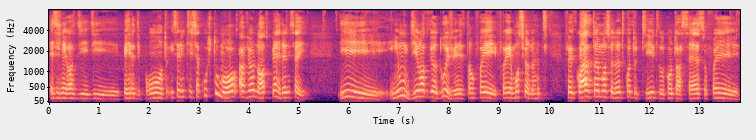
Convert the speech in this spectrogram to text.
esses negócios de, de perda de ponto. Isso a gente se acostumou a ver o Náutico perdendo isso aí. E em um dia o Náutico ganhou duas vezes, então foi, foi emocionante. Foi quase tão emocionante quanto o título, quanto o acesso. Foi,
